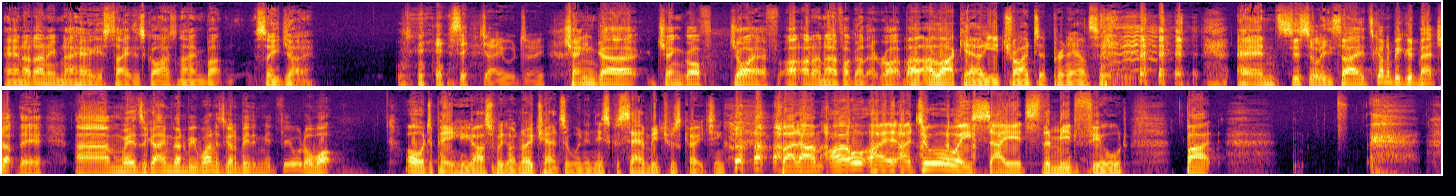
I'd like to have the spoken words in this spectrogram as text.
And I don't even know how you say this guy's name, but CJ. CJ will do. Chenga, Chengoff Jayev. I, I don't know if I got that right, but I, I like how you tried to pronounce it. and Sicily. So it's going to be a good matchup there. Um, where's the game going to be won? Is it going to be the midfield or what? oh, depending who you ask, we got no chance of winning this because Sam Mitch was coaching. but um, I, I I do always say it's the midfield, but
